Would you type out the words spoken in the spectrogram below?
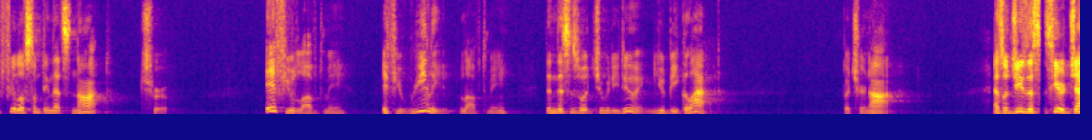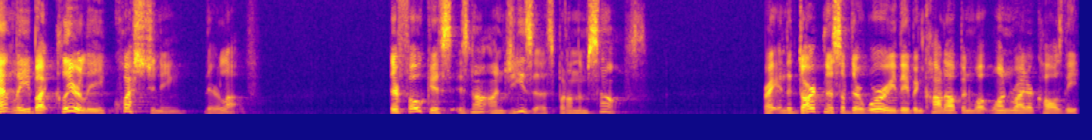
a feel of something that's not true. If you loved me, if you really loved me, then this is what you would be doing. You'd be glad. But you're not. And so Jesus is here gently but clearly questioning their love. Their focus is not on Jesus, but on themselves. Right? In the darkness of their worry, they've been caught up in what one writer calls the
